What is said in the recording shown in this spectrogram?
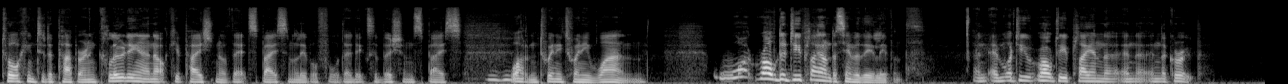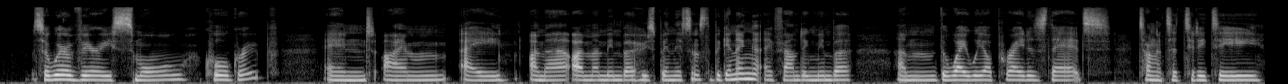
talking to Te Papa, including an occupation of that space in level four, that exhibition space, mm-hmm. what in 2021. What role did you play on December the 11th, and and what do you, role do you play in the in the in the group? So we're a very small core group and I'm a I'm a I'm a member who's been there since the beginning, a founding member. Um, the way we operate is that tangata tiriti,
